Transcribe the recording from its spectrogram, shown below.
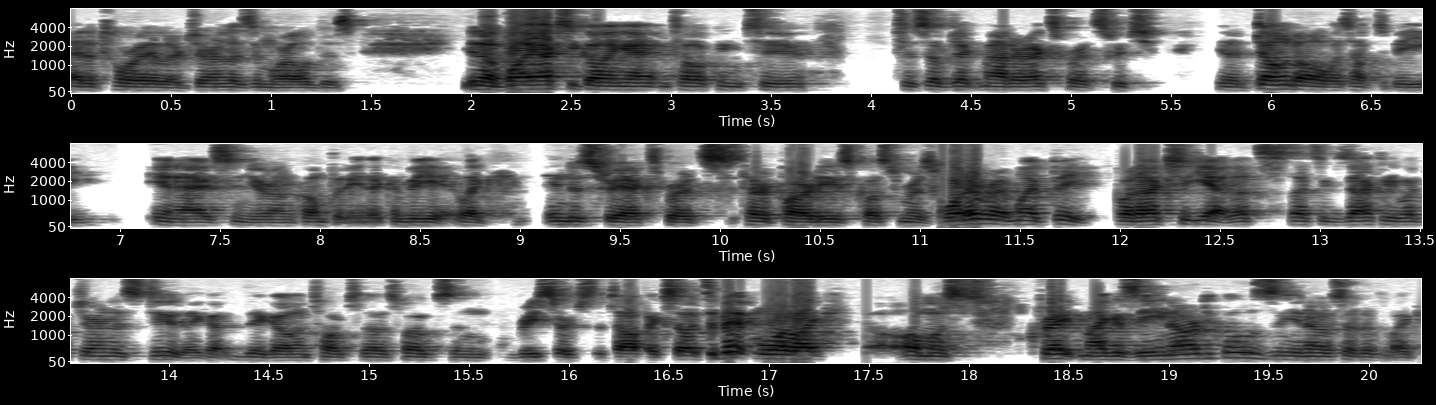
editorial or journalism world is, you know, by actually going out and talking to to subject matter experts, which you know don't always have to be in house in your own company. They can be like industry experts, third parties, customers, whatever it might be. But actually, yeah, that's that's exactly what journalists do. They go they go and talk to those folks and research the topic. So it's a bit more like almost create magazine articles, you know, sort of like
